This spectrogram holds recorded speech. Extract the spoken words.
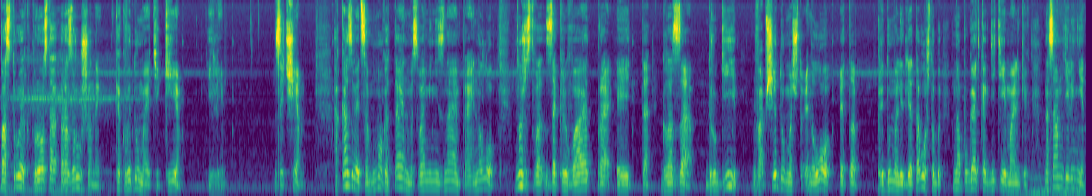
построек просто разрушены. Как вы думаете, кем или зачем? Оказывается, много тайн мы с вами не знаем про НЛО. Множество закрывают про это глаза. Другие вообще думают, что НЛО это придумали для того, чтобы напугать как детей маленьких. На самом деле нет.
